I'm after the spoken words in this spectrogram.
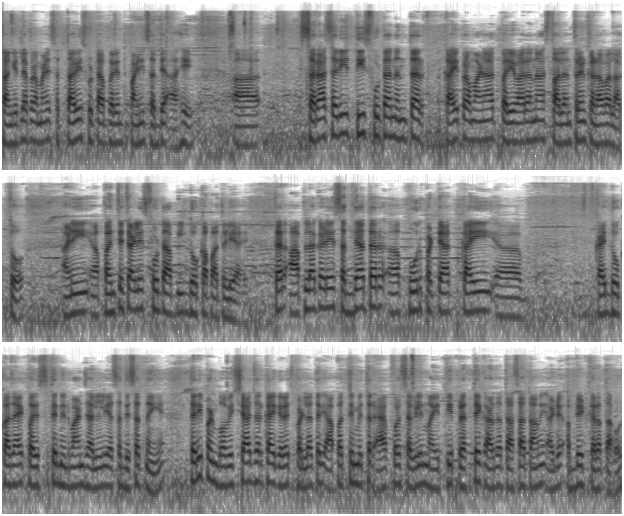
सांगितल्याप्रमाणे सत्तावीस फुटापर्यंत पाणी सध्या आहे. सरासरी तीस फुटानंतर काही प्रमाणात परिवारांना स्थलांतरण करावा लागतो आणि पंचेचाळीस फूट आपली धोका पातळी आहे. तर आपल्याकडे सध्या तर पूरपट्ट्यात काही काही धोकादायक परिस्थिती निर्माण झालेली असं दिसत नाही आहे तरी पण भविष्यात जर काही गरज पडलं तरी आपत्ती मित्र ॲपवर सगळी माहिती प्रत्येक अर्धा तासात आम्ही अडे अपडेट करत आहोत.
